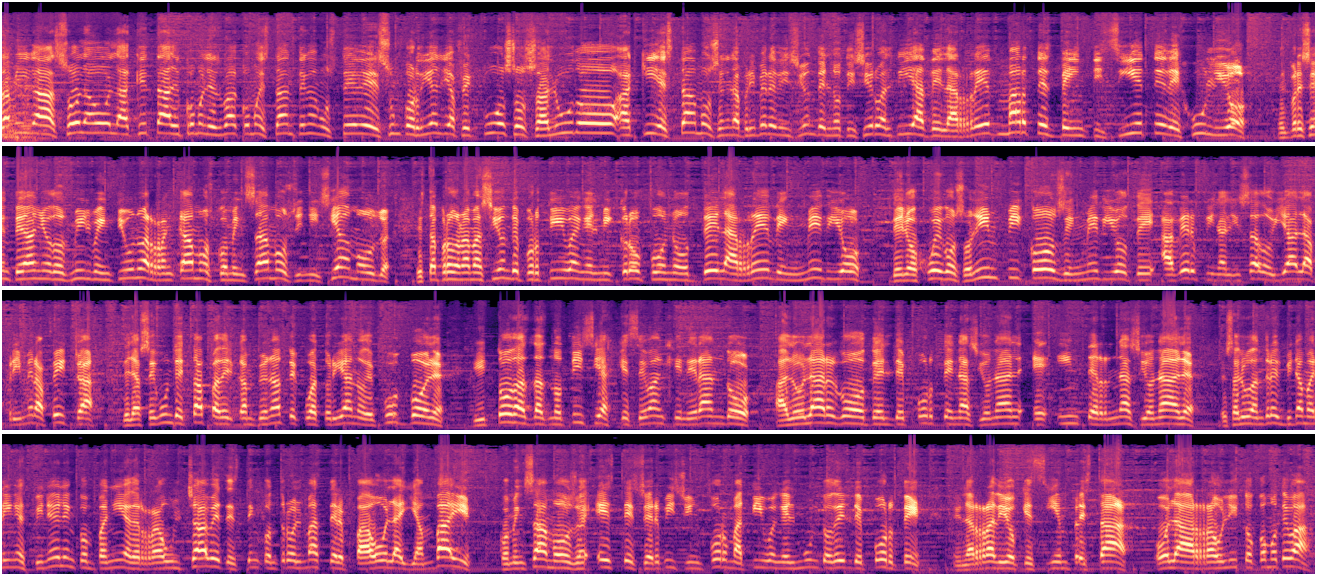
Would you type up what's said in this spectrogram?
Amigas, hola, hola, ¿qué tal? ¿Cómo les va? ¿Cómo están? Tengan ustedes un cordial y afectuoso saludo. Aquí estamos en la primera edición del Noticiero al Día de la Red, martes 27 de julio. El presente año 2021 arrancamos, comenzamos, iniciamos esta programación deportiva en el micrófono de la red en medio de los Juegos Olímpicos, en medio de haber finalizado ya la primera fecha de la segunda etapa del Campeonato Ecuatoriano de Fútbol y todas las noticias que se van generando a lo largo del deporte nacional e internacional. Les saluda Andrés Villamarín Espinel en compañía de Raúl Chávez, está en control máster Paola Yambay. Comenzamos este servicio informativo en el mundo del deporte, en la radio que siempre está Hola Raulito, ¿cómo te va?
